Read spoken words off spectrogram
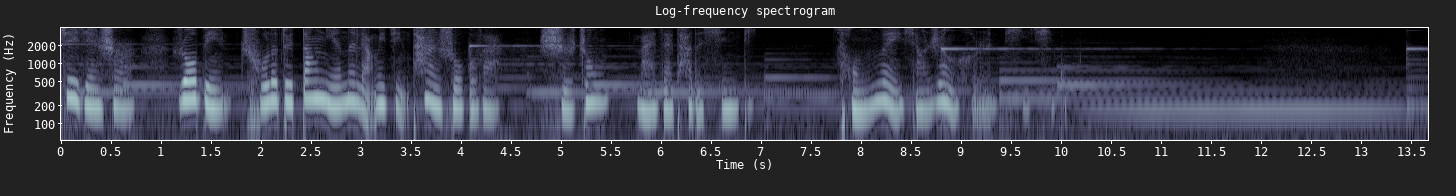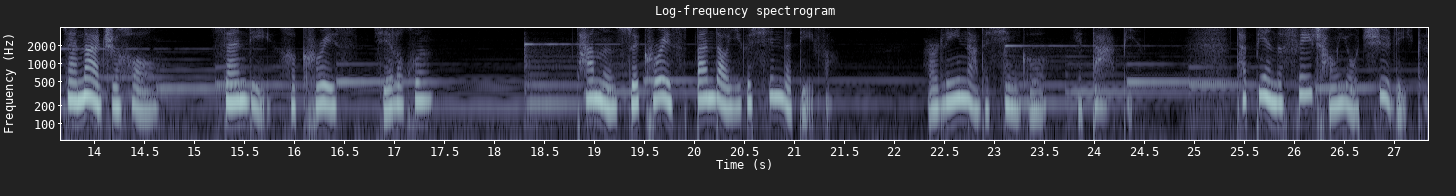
这件事儿。Robin 除了对当年那两位警探说过外，始终埋在他的心底，从未向任何人提起过。在那之后，Sandy 和 Chris 结了婚。他们随 Chris 搬到一个新的地方，而 Lina 的性格也大变，她变得非常有距离感。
